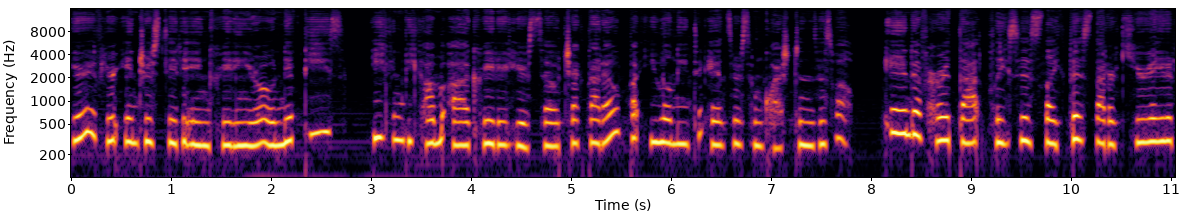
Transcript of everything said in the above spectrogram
here if you're interested in creating your own Nifties. You can become a creator here, so check that out, but you will need to answer some questions as well. And I've heard that places like this that are curated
